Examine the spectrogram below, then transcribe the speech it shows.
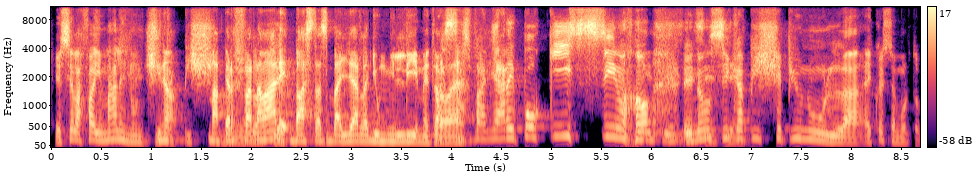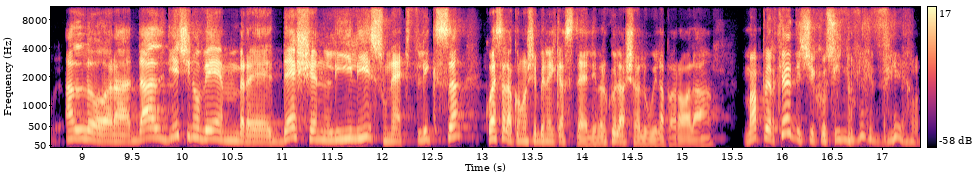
e se la fai male non ci no, capisci ma per farla male niente. basta sbagliarla di un millimetro. basta eh. sbagliare pochissimo Sì, sì, sì, e non si capisce più nulla e questo è molto vero Allora, dal 10 novembre Dash and Lily su Netflix, questa la conosce bene il Castelli, per cui lascia a lui la parola. Ma perché dici così? Non è vero,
